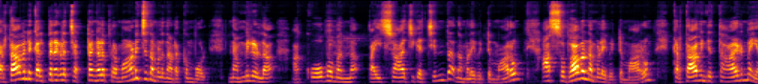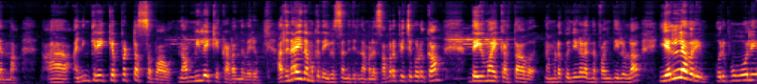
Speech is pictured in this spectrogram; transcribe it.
കർത്താവിന്റെ കൽപ്പനകളെ ചട്ടങ്ങളെ പ്രമാണിച്ച് നമ്മൾ നടക്കുമ്പോൾ നമ്മിലുള്ള ആ കോപമെന്ന പൈശാചിക ചിന്ത നമ്മളെ വിട്ടുമാറും ആ സ്വഭാവം നമ്മളെ വിട്ടുമാറും കർത്താവിന്റെ താഴ്മ എന്ന അനുഗ്രഹിക്കപ്പെട്ട സ്വഭാവം നമ്മിലേക്ക് കടന്നു വരും. അതിനായി നമുക്ക് ദൈവസന്നിധിയിൽ നമ്മളെ സമർപ്പിച്ചു കൊടുക്കാം. ദൈവമായ കർത്താവ് നമ്മുടെ കുഞ്ഞുങ്ങൾ എന്ന പങ്ക്തിയിലുള്ള എല്ലാവരെയും ഒരുപോലെ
